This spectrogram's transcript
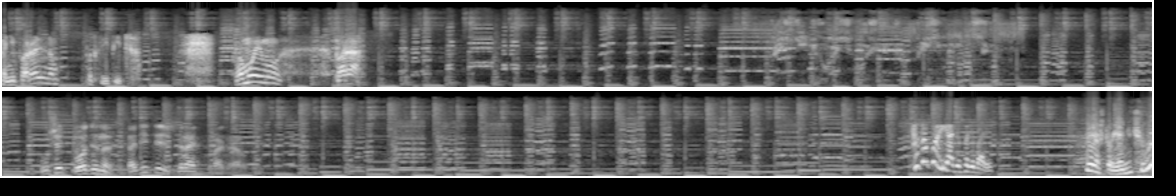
А не пора ли нам подкрепиться? По-моему, пора. Кушать подано. Садитесь жрать, пожалуйста. Что такое я не понимаю? Я что, я ничего?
